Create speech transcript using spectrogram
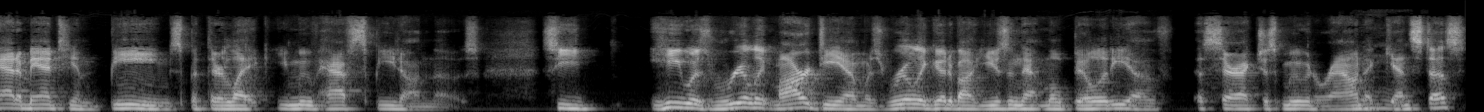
adamantium beams, but they're like you move half speed on those. So you, he was really our DM was really good about using that mobility of Acererak just moving around Mhm. against us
